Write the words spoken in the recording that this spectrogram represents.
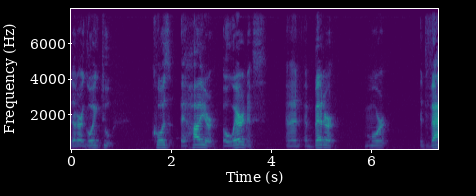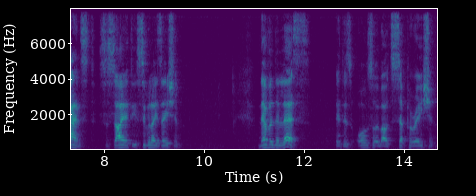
that are going to cause a higher awareness and a better, more advanced society, civilization. Nevertheless, it is also about separation.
